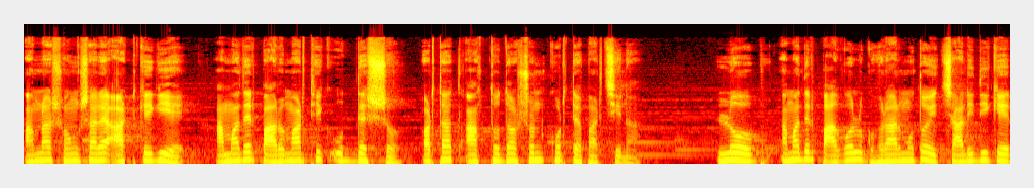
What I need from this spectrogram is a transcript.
আমরা সংসারে আটকে গিয়ে আমাদের পারমার্থিক উদ্দেশ্য অর্থাৎ আত্মদর্শন করতে পারছি না। লোভ আমাদের পাগল ঘোড়ার মতোই চারিদিকের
